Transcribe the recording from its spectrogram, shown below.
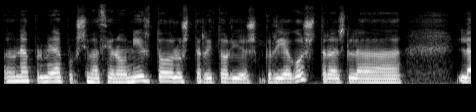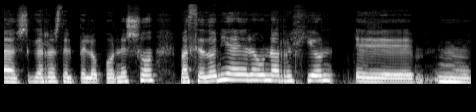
una primera aproximación a unir todos los territorios griegos tras las guerras del Peloponeso. Macedonia era una región eh, mm,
